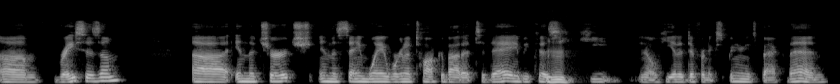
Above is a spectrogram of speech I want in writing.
um, racism uh, in the church in the same way we're going to talk about it today because Mhm. he, you know, he had a different experience back then.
